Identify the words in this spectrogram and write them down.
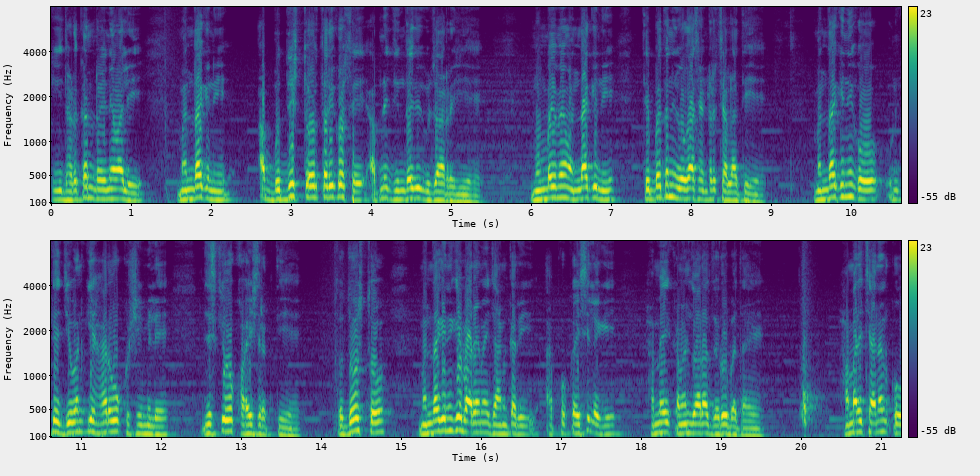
की धड़कन रहने वाली मंदाकिनी अब बुद्धिस्ट तौर तरीकों से अपनी ज़िंदगी गुजार रही है। मुंबई में मंदाकिनी तिब्बतन योगा सेंटर चलाती है। मंदाकिनी को उनके जीवन की हर वो खुशी मिले जिसकी वो ख्वाहिश रखती है। तो दोस्तों, मंदाकिनी के बारे में जानकारी आपको कैसी लगी, हमें कमेंट द्वारा ज़रूर बताएँ। हमारे चैनल को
